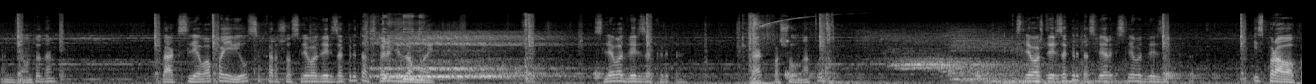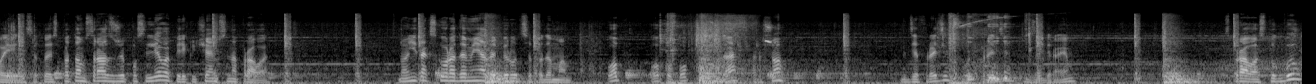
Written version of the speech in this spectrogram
А где он тогда? Так, слева появился. Хорошо, слева дверь закрыта, спереди за мной. Слева дверь закрыта. Так, пошел нахуй. Слева же дверь закрыта, слева, слева дверь закрыта. И справа появился. То есть потом сразу же после лева переключаемся направо. Но они так скоро до меня доберутся по домам. Оп, оп, оп, оп. Да, хорошо. Где Фредди? Вот Фредди. Забираем. Справа стук был.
